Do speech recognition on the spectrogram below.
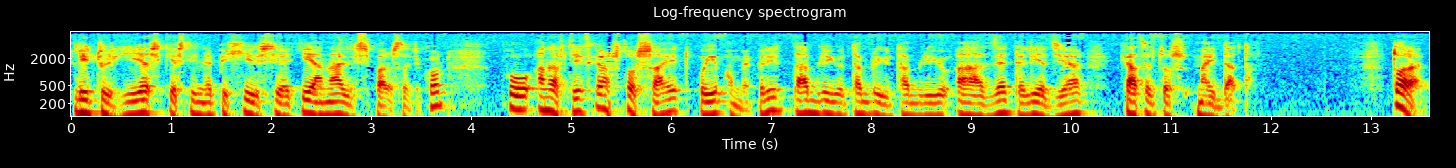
λειτουργίας και στην επιχειρησιακή ανάλυση παραστατικών που αναρτήθηκαν στο site που είπαμε πριν www.aad.gr κάθετος My Data. Τώρα,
